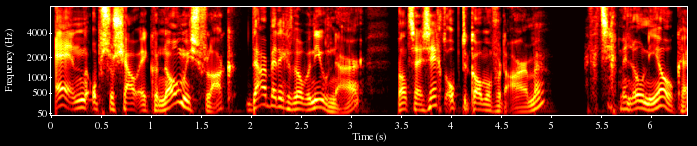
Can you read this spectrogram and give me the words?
En op sociaal-economisch vlak, daar ben ik het wel benieuwd naar. Want zij zegt op te komen voor de armen. Maar dat zegt Meloni ook, hè?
